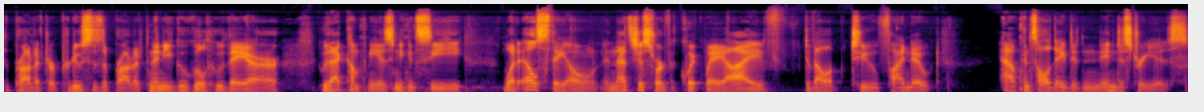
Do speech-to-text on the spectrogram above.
the product or produces the product. And then you Google who they are, who that company is, and you can see what else they own. And that's just sort of a quick way I've developed to find out how consolidated an industry is.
